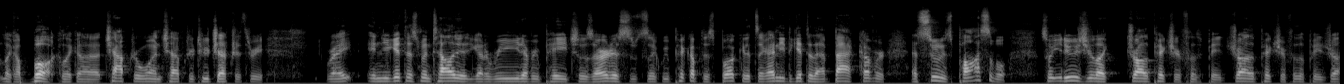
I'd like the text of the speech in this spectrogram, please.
like a book, like a chapter one, chapter two, chapter three right? And you get this mentality that you got to read every page. So as artists, it's like we pick up this book and it's like I need to get to that back cover as soon as possible. So what you do is you're like draw the picture, flip the page, draw the picture, flip the page, draw.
